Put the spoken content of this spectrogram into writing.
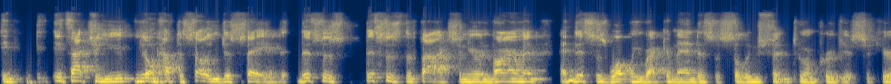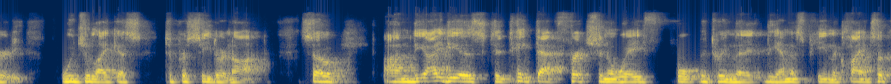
it, it's actually you, you don't have to sell. You just say this is this is the facts in your environment, and this is what we recommend as a solution to improve your security would you like us to proceed or not? So um, the idea is to take that friction away for, between the, the MSP and the client. So,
